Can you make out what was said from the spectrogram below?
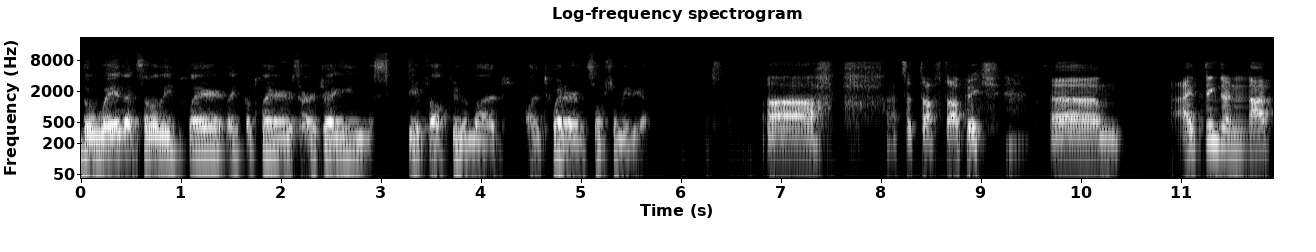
the way that some of the player, like the players, are dragging the CFL through the mud on Twitter and social media? Uh, that's a tough topic. Um, I think they're not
